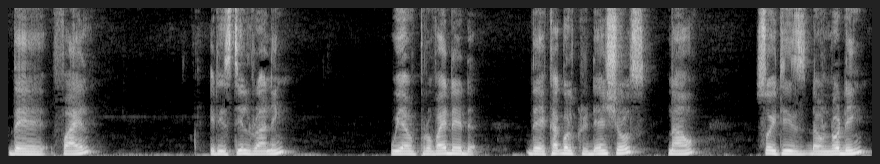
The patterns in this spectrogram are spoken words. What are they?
the file. It is still running. We have provided the Kaggle credentials now. So it is downloading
